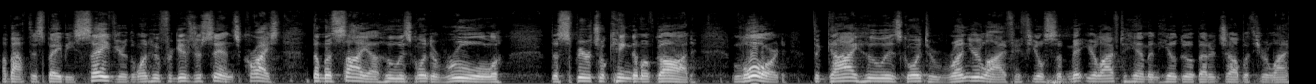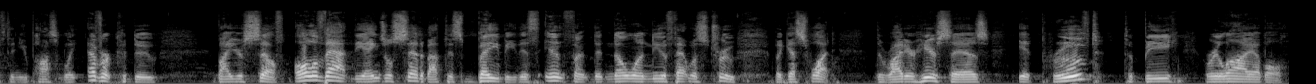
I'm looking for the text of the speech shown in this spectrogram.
about this baby Savior, the one who forgives your sins. Christ, the Messiah who is going to rule the spiritual kingdom of God. Lord, the guy who is going to run your life if you'll submit your life to Him and He'll do a better job with your life than you possibly ever could do by yourself. All of that the angel said about this baby, this infant, that no one knew if that was true. But guess what? The writer here says it proved to be reliable.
